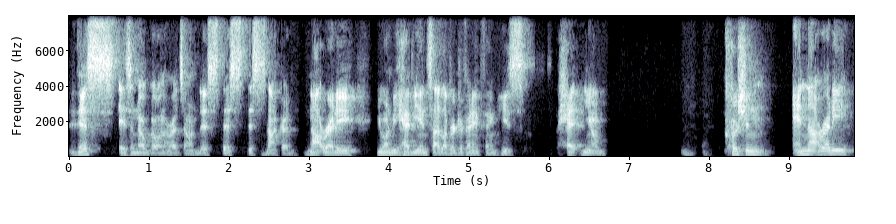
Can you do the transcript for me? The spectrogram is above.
this is a no go in the red zone. This this this is not good. Not ready. You want to be heavy inside leverage if anything. He's head you know cushion and not ready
